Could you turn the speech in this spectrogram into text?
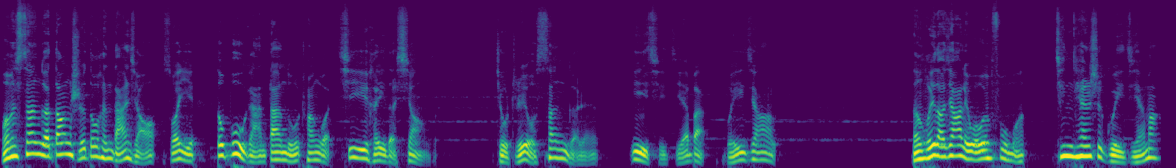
我们三个当时都很胆小，所以都不敢单独穿过漆黑的巷子，就只有三个人一起结伴回家了。等回到家里，我问父母：“今天是鬼节吗？”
